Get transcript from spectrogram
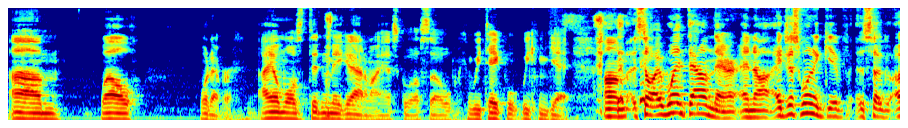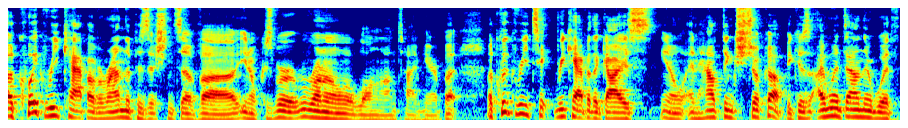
Um. Well, whatever. I almost didn't make it out of my high school, so we take what we can get. Um. so I went down there, and uh, I just want to give so a quick recap of around the positions of uh you know because we're, we're running a little long on time here, but a quick re- recap of the guys you know and how things shook up because I went down there with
